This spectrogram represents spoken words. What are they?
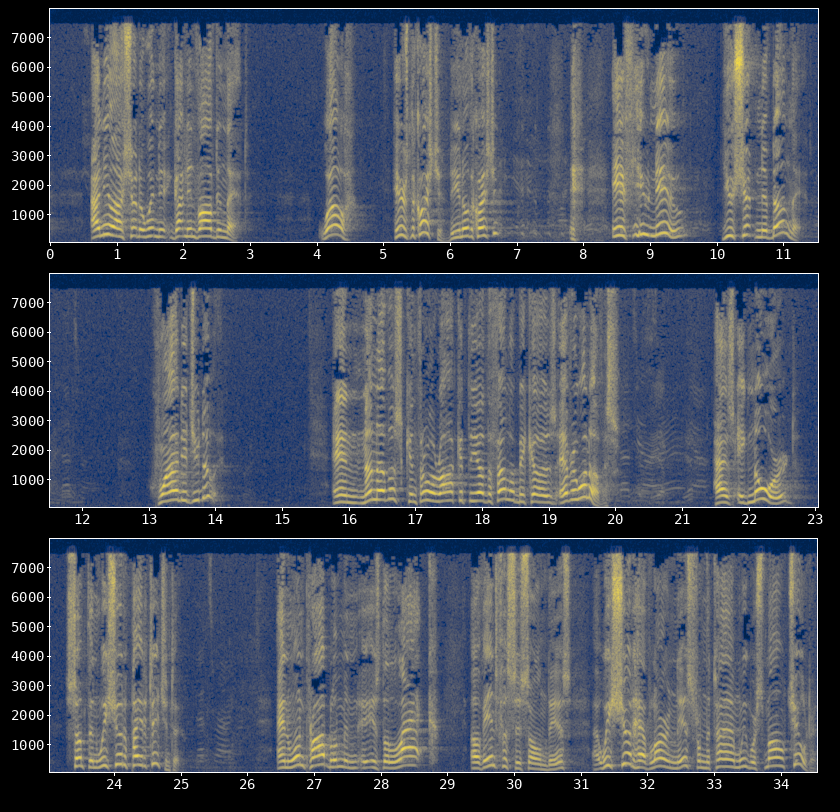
I knew I shouldn't have gotten involved in that. Well, here's the question. Do you know the question? if you knew you shouldn't have done that, why did you do it? And none of us can throw a rock at the other fellow because every one of us has ignored something we should have paid attention to. And one problem is the lack of emphasis on this. Uh, we should have learned this from the time we were small children.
